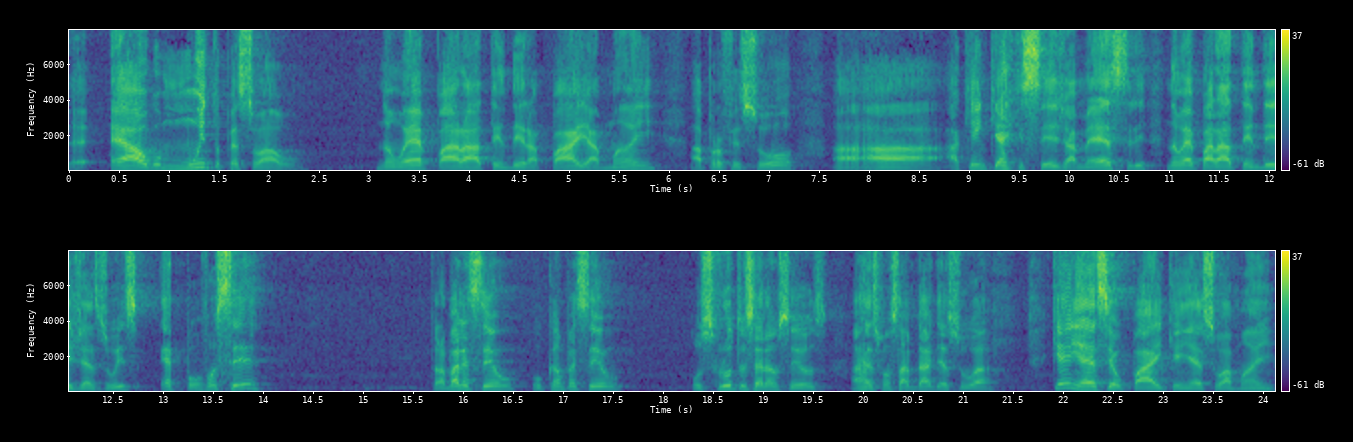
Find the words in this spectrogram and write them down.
É, é algo muito pessoal. Não é para atender a pai, a mãe, a professor, a, a, a quem quer que seja, a mestre. Não é para atender Jesus, é por você. O trabalho é seu, o campo é seu, os frutos serão seus, a responsabilidade é sua. Quem é seu pai, quem é sua mãe?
